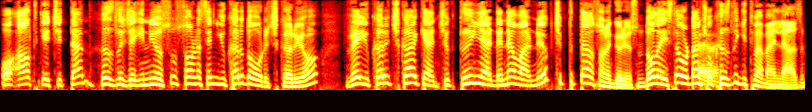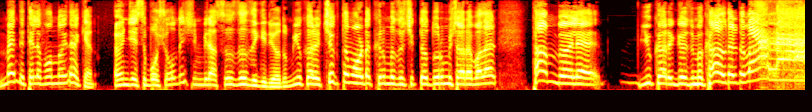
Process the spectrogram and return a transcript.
O alt geçitten hızlıca iniyorsun sonra seni yukarı doğru çıkarıyor ve yukarı çıkarken çıktığın yerde ne var ne yok çıktıktan sonra görüyorsun. Dolayısıyla oradan çok Evet. hızlı gitmemen lazım. Ben de telefonla oynarken öncesi boş olduğu için biraz hızlı hızlı gidiyordum. Yukarı çıktım orada kırmızı ışıkta durmuş arabalar. Tam böyle yukarı gözümü kaldırdım. Allah!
